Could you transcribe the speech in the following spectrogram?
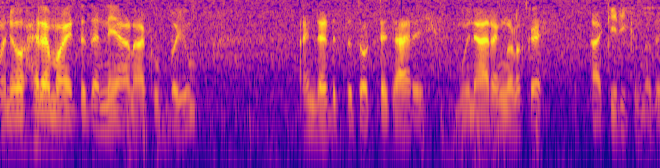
മനോഹരമായിട്ട് തന്നെയാണ് ആ കുബ്ബയും അതിന്റെ അടുത്ത് തൊട്ട് ചാരെ മുനാരങ്ങളൊക്കെ ആക്കിയിരിക്കുന്നത്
